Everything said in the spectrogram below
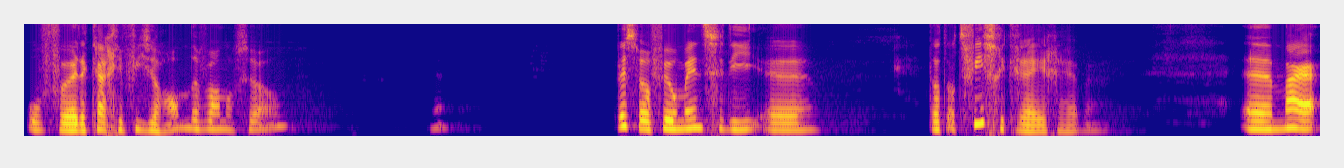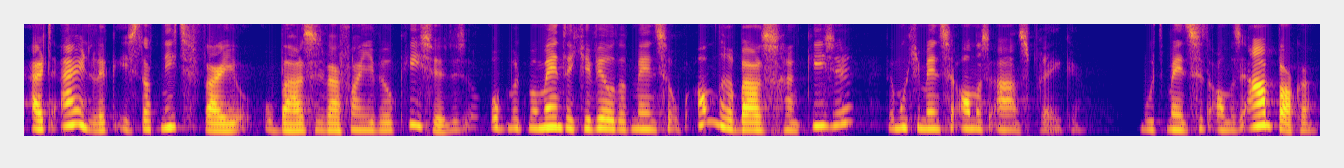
Of uh, daar krijg je vieze handen van of zo. best wel veel mensen die uh, dat advies gekregen hebben. Uh, maar uiteindelijk is dat niet waar je, op basis waarvan je wil kiezen. Dus op het moment dat je wil dat mensen op andere basis gaan kiezen, dan moet je mensen anders aanspreken. Moet mensen het anders aanpakken.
